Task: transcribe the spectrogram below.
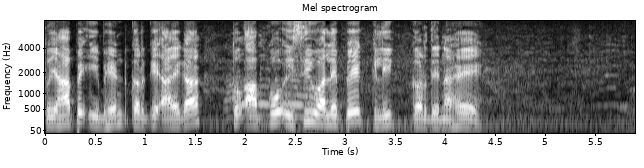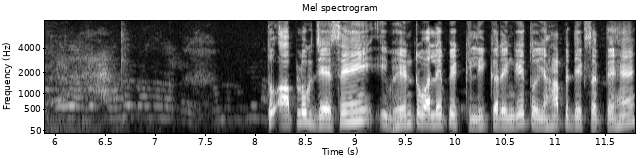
तो यहाँ पे इवेंट करके आएगा तो आपको इसी वाले पे क्लिक कर देना है। तो आप लोग जैसे ही इवेंट वाले पे क्लिक करेंगे तो यहाँ पे देख सकते हैं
